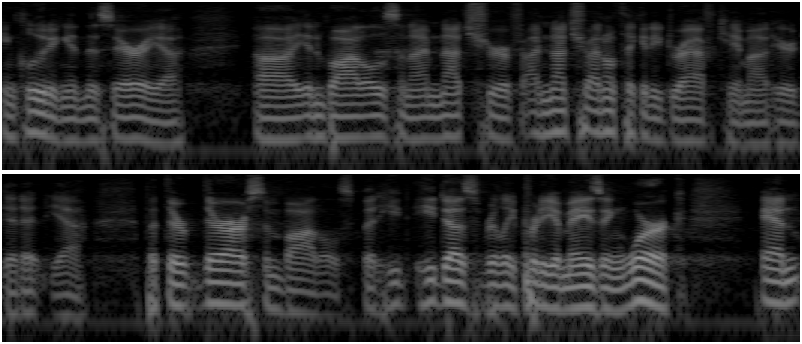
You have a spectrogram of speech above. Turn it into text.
including in this area, uh, in bottles. And I'm not sure if I'm not sure. I don't think any draft came out here, did it? Yeah, but there there are some bottles. But he he does really pretty amazing work. And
